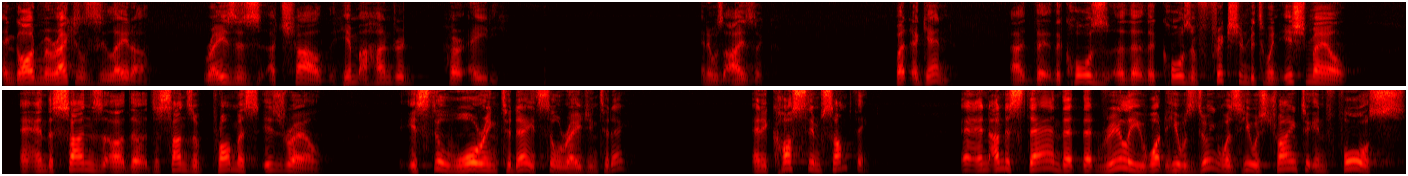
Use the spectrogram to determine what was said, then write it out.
And God miraculously later raises a child, him a hundred, her eighty. And it was Isaac. But again, uh, the, the, cause, uh, the, the cause of friction between Ishmael and, and the, sons, uh, the, the sons of promise, Israel, is still warring today. It's still raging today. And it cost him something. And understand that, that really what he was doing was he was trying to enforce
